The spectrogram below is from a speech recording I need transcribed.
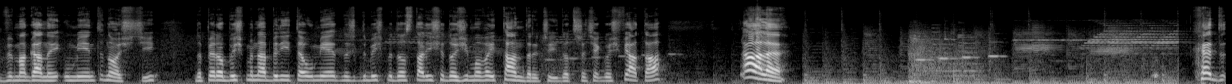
wymaganej umiejętności. Dopiero byśmy nabyli tę umiejętność, gdybyśmy dostali się do zimowej tandry, czyli do trzeciego świata. Ale... Head... Yy,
